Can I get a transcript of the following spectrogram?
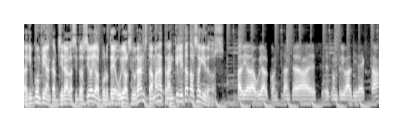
l'equip confia en capgirar la situació i el porter Oriol Ciurans demana tranquil·litat als seguidors. A dia d'avui el Constància és, és un rival directe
